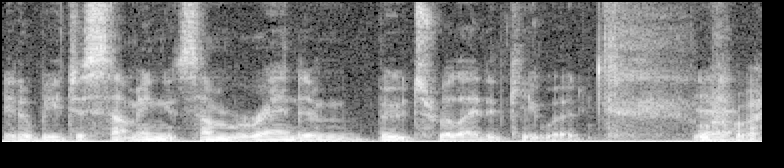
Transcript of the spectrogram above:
It'll be just something, some random boots related keyword. Yeah, Right.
